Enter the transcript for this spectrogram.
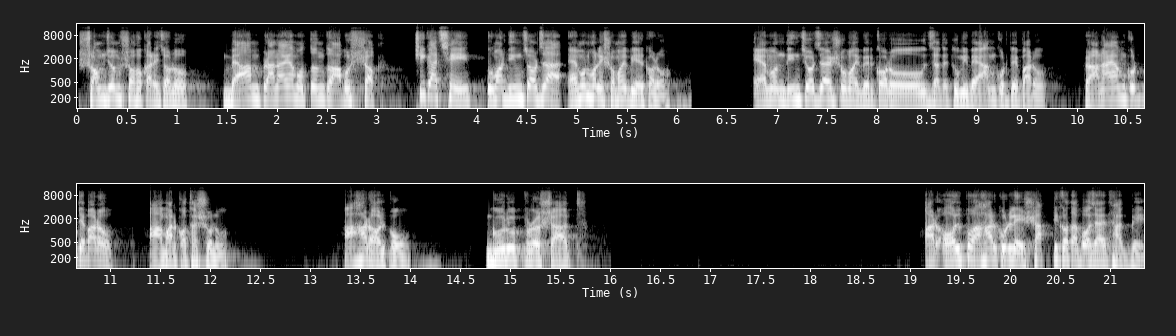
সংযম সহকারে চলো। ব্যায়াম, প্রাণায়াম অত্যন্ত আবশ্যক। ঠিক আছে, তোমার দিনচর্যা এমন হলে সময় বের করো। এমন দিনচর্যার সময় বের করো, যাতে তুমি ব্যায়াম করতে পারো, প্রাণায়াম করতে পারো। আমার কথা শোনো। আহার অল্প। গুরু প্রসাদ আর অল্প আহার করলে সাত্বিকতা বজায় থাকবে।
